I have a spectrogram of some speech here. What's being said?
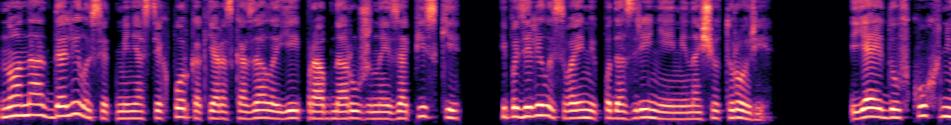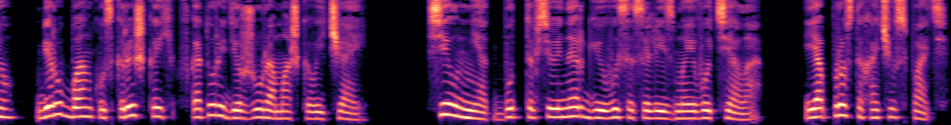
Но она отдалилась от меня с тех пор, как я рассказала ей про обнаруженные записки и поделилась своими подозрениями насчет Рори. Я иду в кухню Беру банку с крышкой, в которой держу ромашковый чай. Сил нет, будто всю энергию высосали из моего тела. Я просто хочу спать.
